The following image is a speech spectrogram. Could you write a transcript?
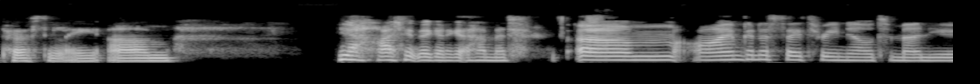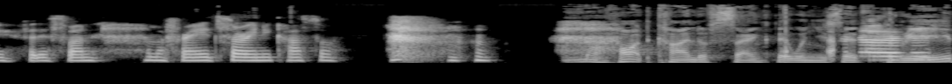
personally. Um, yeah, I think they're going to get hammered. Um, I'm going to say 3 0 to Man U for this one, I'm afraid. Sorry, Newcastle. my heart kind of sank there when you said three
